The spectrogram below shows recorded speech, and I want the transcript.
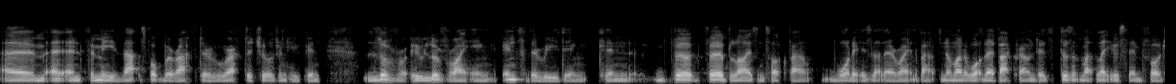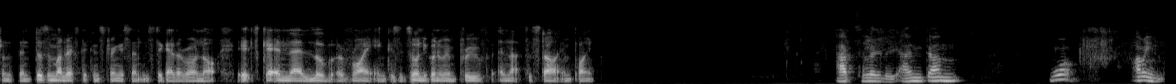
Um, and, and for me, that's what we're after. We're after children who can love who love writing into the reading, can ver- verbalize and talk about what it is that they're writing about, no matter what their background is. Doesn't matter, like you were saying before, Jonathan. Doesn't matter if they can string a sentence together or not. It's getting their love of writing because it's only going to improve, and that's the starting point. Absolutely. And um, what I mean,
